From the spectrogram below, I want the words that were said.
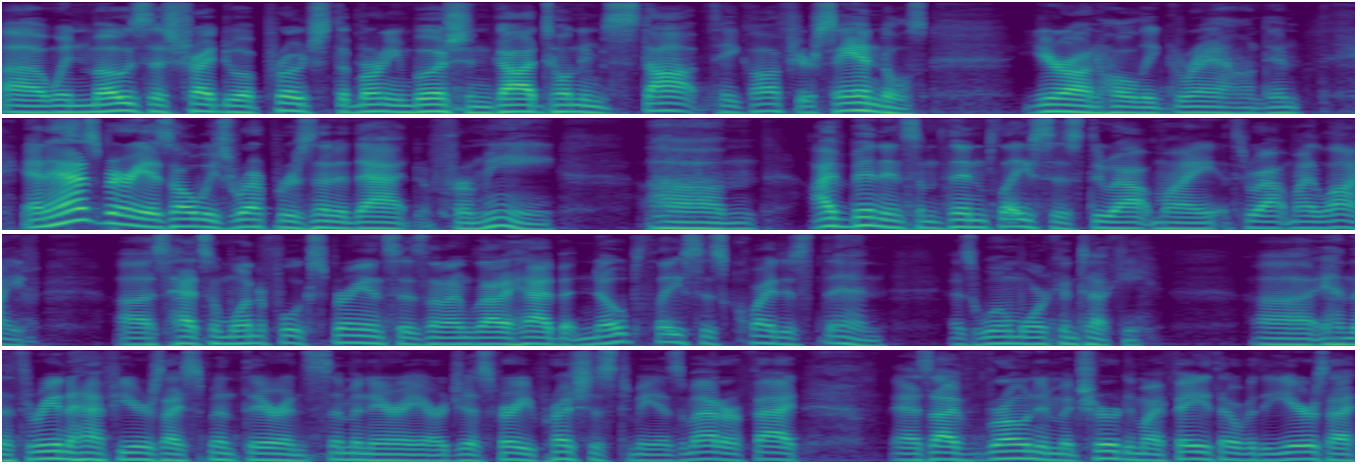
uh, when Moses tried to approach the burning bush and God told him, to "Stop, take off your sandals. You're on holy ground." And and Asbury has always represented that for me. Um, I've been in some thin places throughout my throughout my life. Uh, had some wonderful experiences that I'm glad I had, but no place is quite as thin as Wilmore, Kentucky. Uh, and the three and a half years I spent there in seminary are just very precious to me. As a matter of fact, as I've grown and matured in my faith over the years, I,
